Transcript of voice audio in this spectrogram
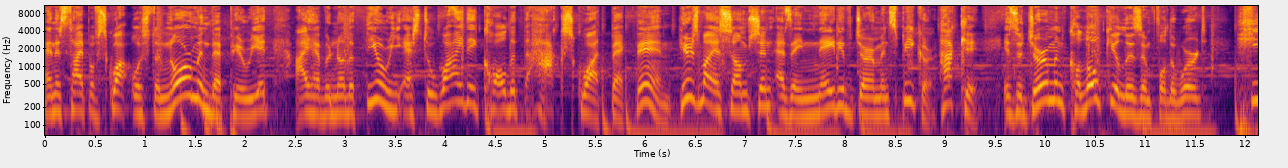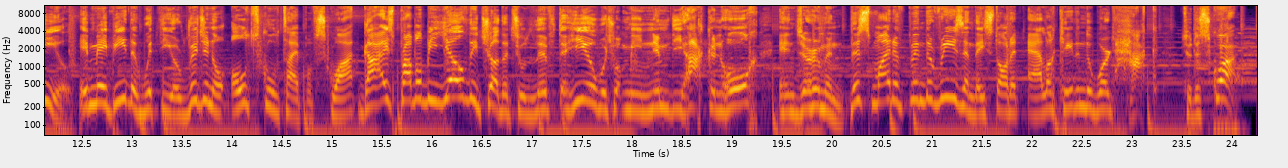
and his type of squat was the norm in that period, I have another theory as to why they called it the hack squat back then. Here's my assumption as a native German speaker. Hacke is a German colloquialism for the word heel. It may be that with the original old school type of squat, guys probably yelled each other to lift the heel, which would mean nimm die Hacken hoch in German. This might have been the reason they started allocating the word hack to the squat.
